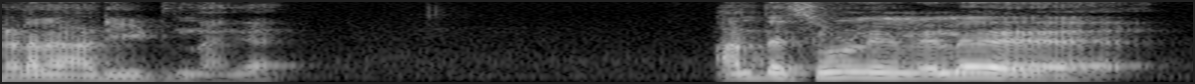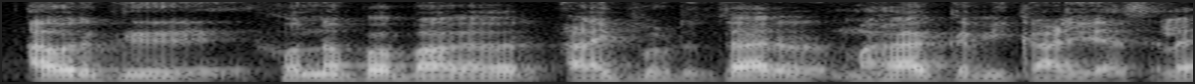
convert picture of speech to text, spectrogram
நடனம் ஆடிக்கிட்டு இருந்தாங்க. அந்த சூழ்நிலையில் அவருக்கு ஹொன்னப்ப பாகவர் அழைப்பு விடுத்தார். மகாகவி காளிதாஸில்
